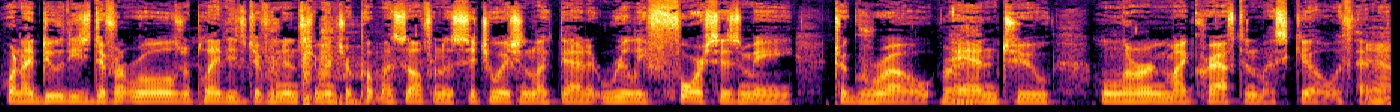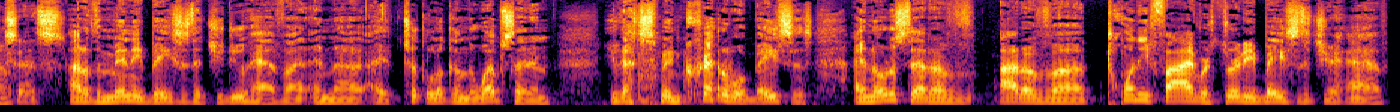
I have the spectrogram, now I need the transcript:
when I do these different roles or play these different instruments or put myself in a situation like that, it really forces me to grow and to learn my craft and my skill, if that Yeah. makes sense. Out of the many bases that you do have, I- and uh, I took a look on the website, and you've got some incredible bases. I noticed that of out of uh, twenty five or thirty bases that you have,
